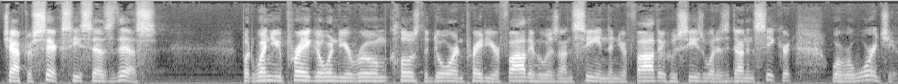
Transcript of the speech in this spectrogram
chapter 6, he says this but when you pray, go into your room, close the door, and pray to your Father who is unseen. Then your Father who sees what is done in secret will reward you.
